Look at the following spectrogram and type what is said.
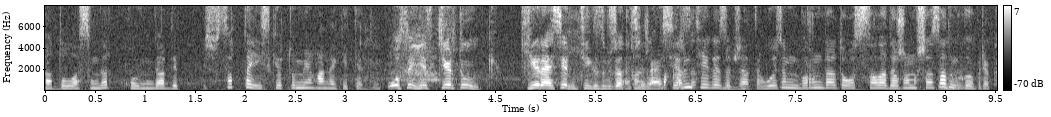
татуласыңдар қойыңдар деп сырттай ескертумен ғана кететін. Осы ескерту кері әсерін тигізіп жатқан жоқ па әсерін тигізіп жатыр. Өзім бұрында да осы салада жұмыс жасадым көбірек.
